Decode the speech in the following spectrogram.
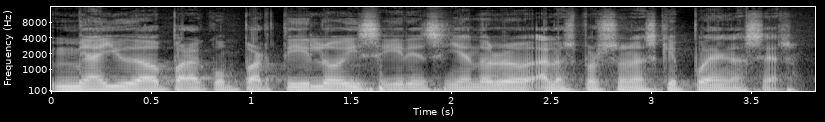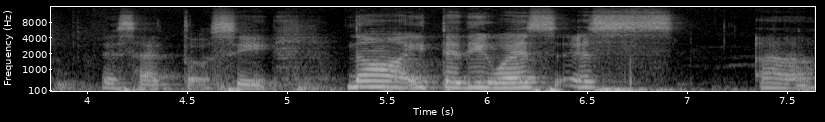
me ha ayudado para compartirlo y seguir enseñándolo a las personas que pueden hacer. Exacto, sí. No, y te digo, es, es ah,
